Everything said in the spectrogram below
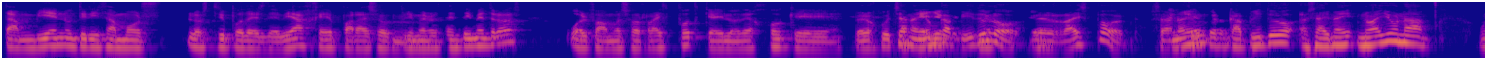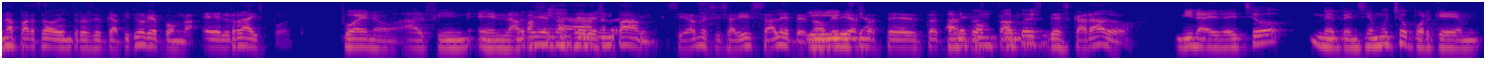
también utilizamos los trípodes de viaje para esos mm. primeros centímetros o el famoso RisePod, que ahí lo dejo que... Pero escucha, no hay un capítulo del RisePod. O sea, no hay un capítulo, o sea, no hay, no hay una, un apartado dentro del capítulo que ponga el RisePod. Bueno, al fin, en la ¿No página... querías hacer spam? Sí, hombre, si salir sale, pero no querías hacer tanto spam descarado. Mira, y de hecho me pensé mucho porque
